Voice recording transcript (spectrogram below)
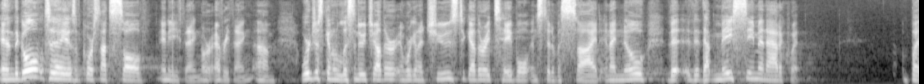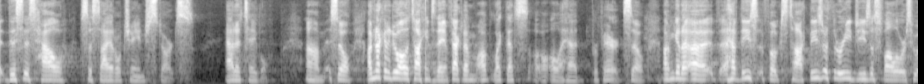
And the goal today is, of course, not to solve anything or everything. Um, we're just going to listen to each other and we're going to choose together a table instead of a side. And I know that, that that may seem inadequate, but this is how societal change starts at a table. Um, so I'm not going to do all the talking today. In fact, I'm, I'm like that's all I had prepared. So I'm going to uh, have these folks talk. These are three Jesus followers who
